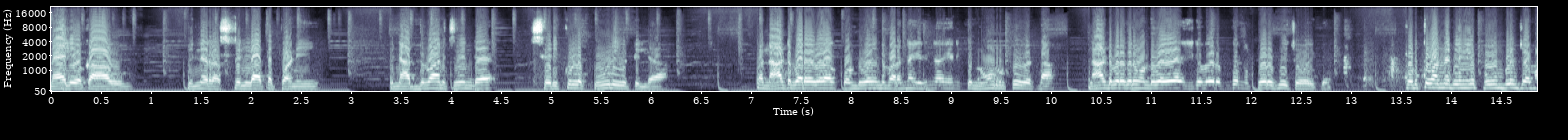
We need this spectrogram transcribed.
മേലെയൊക്കെ ആവും. പിന്നെ റെസ്റ്റ് ഇല്ലാത്ത പണി. പിന്നെ അധ്വാനിച്ചതിന്റെ ശരിക്കുള്ള കൂലി കിട്ടില്ല. ഇപ്പൊ നാട്ടുപറകളെ കൊണ്ടുപോയി എന്ന് പറഞ്ഞാൽ ഇതിന് എനിക്ക് നൂറ് റുപ്യ കിട്ടാം. നാട്ടുപറകൾ കൊണ്ടുപോയാൽ ഇരുപത് റുപ്യ മുപ്പത് റുപ്യ ചോദിക്കും. കൊടുത്തു വന്നിട്ടില്ലെങ്കിൽ പോകുമ്പോഴും ചുമ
